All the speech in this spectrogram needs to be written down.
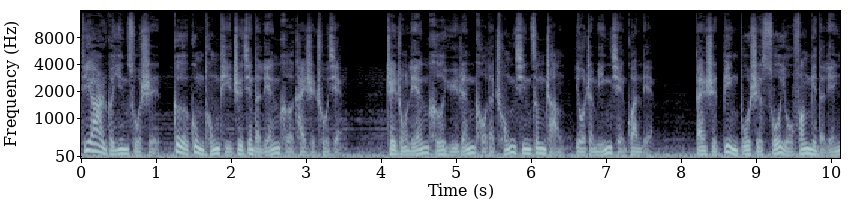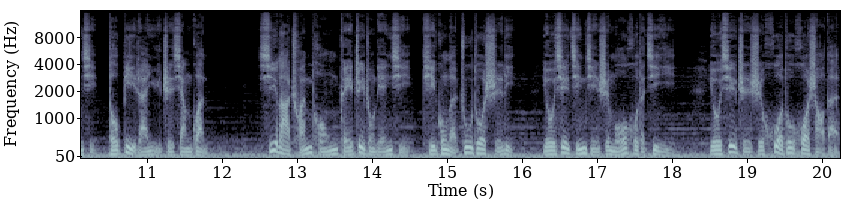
第二个因素是各共同体之间的联合开始出现，这种联合与人口的重新增长有着明显关联，但是并不是所有方面的联系都必然与之相关。希腊传统给这种联系提供了诸多实例，有些仅仅是模糊的记忆，有些只是或多或少的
